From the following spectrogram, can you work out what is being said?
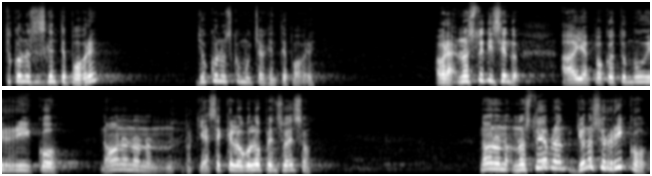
¿Tú conoces gente pobre? Yo conozco mucha gente pobre. Ahora, no estoy diciendo, ay, ¿a poco tú muy rico? No, no, no, no, porque ya sé que luego lo pensó eso. No, no, no, no estoy hablando, yo no soy rico.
